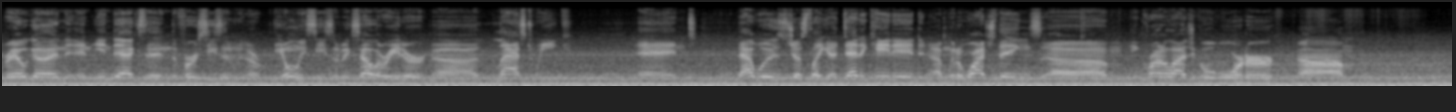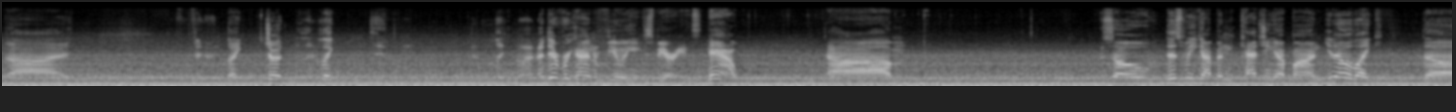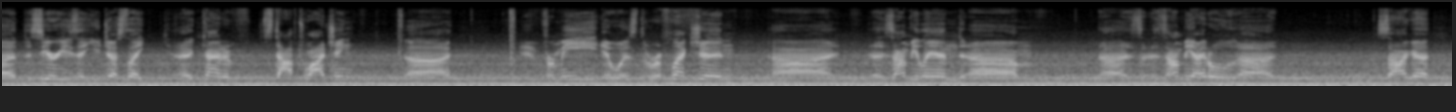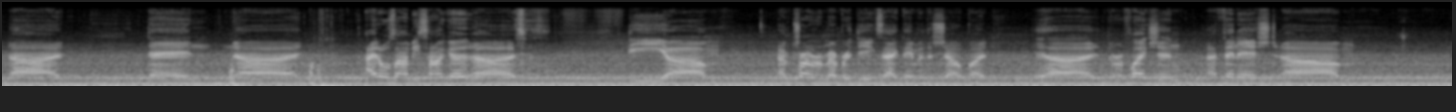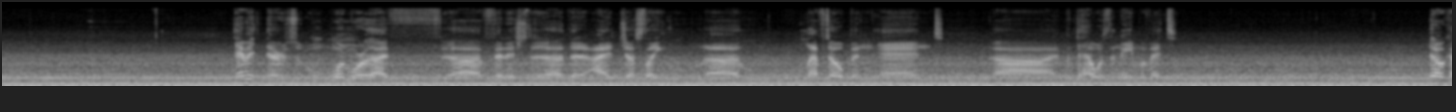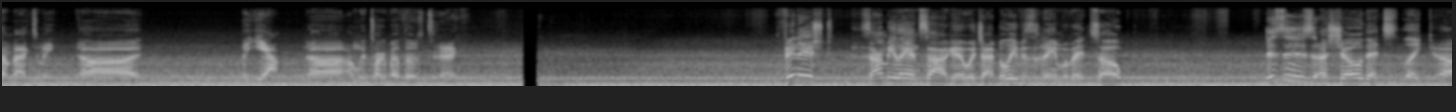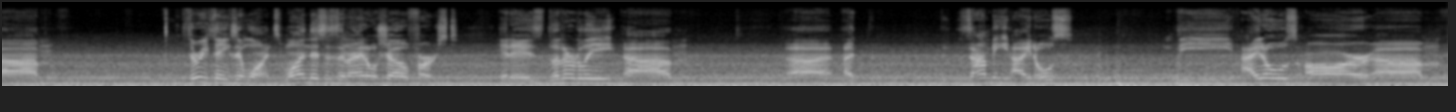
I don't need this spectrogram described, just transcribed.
Railgun and Index and the first season, or the only season of Accelerator uh, last week. And that was just like a dedicated, I'm to watch things um, in chronological order. Um, uh, like, just, like a different kind of viewing experience. Now, um, so this week I've been catching up on, you know, like the the series that you just like uh, kind of stopped watching. Uh, for me, it was The Reflection, uh, Zombieland, um, uh, Zombie Idol uh, Saga, uh, then uh, Idol Zombie Saga. Uh, the um, I'm trying to remember the exact name of the show, but uh, The Reflection. I finished. Um, damn it, there's one more that I've uh, finished uh, that I just like uh, left open, and uh, what the hell was the name of it? It'll come back to me. Uh, but yeah, uh, I'm to talk about those today. Finished Zombieland Saga, which I believe is the name of it. So this is a show that's like um, three things at once. One, this is an idol show first. It is literally um, uh, a zombie idols. The idols are um,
